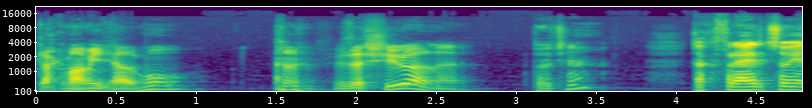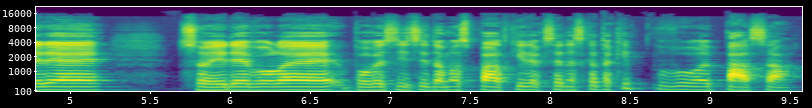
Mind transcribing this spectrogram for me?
tak má mít helmu? Ze šílené. proč ne? Tak frajer, co jede, co jede, vole, po vesnici tam a zpátky, tak se dneska taky, vole, pásá.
